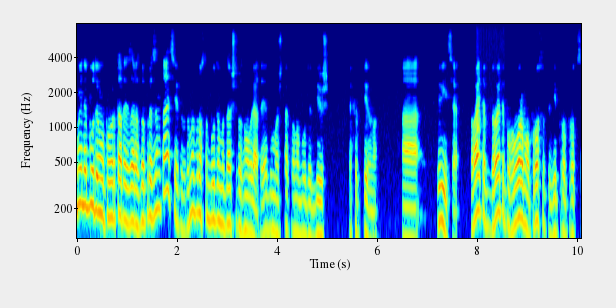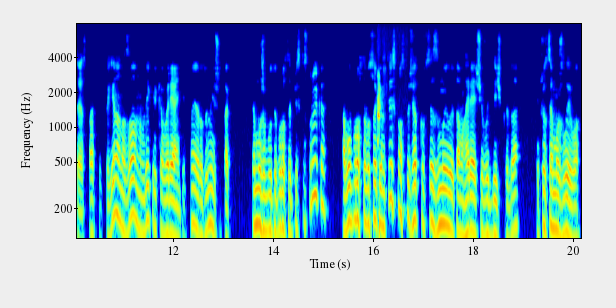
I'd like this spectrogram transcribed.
ми не будемо повертатись зараз до презентації, тобто ми просто будемо далі розмовляти. Я думаю, що так воно буде більш ефективно. А, дивіться, давайте, давайте поговоримо просто тоді про процес. Так? Тобто Гена назвав нам декілька варіантів. Ну, я розумію, що так. Це може бути просто піскоструйка, або просто високим тиском спочатку все змили там гарячою водичкою, да? якщо це можливо.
